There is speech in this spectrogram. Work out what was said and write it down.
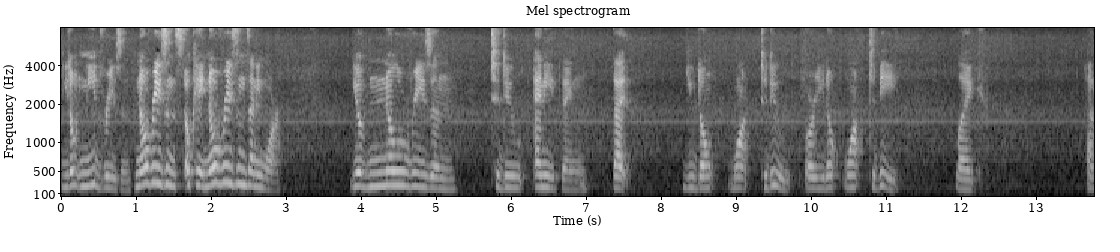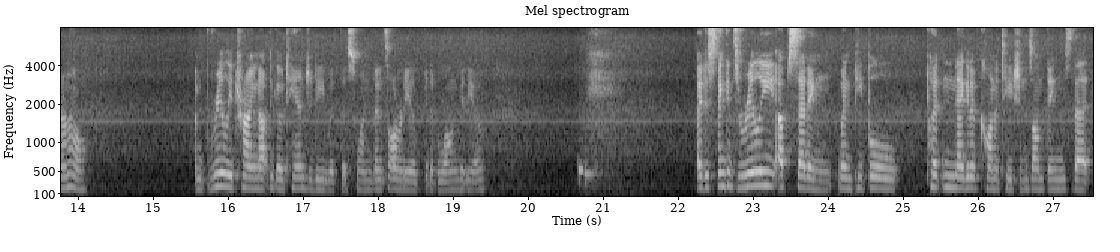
you don't need reasons. No reasons. Okay, no reasons anymore. You have no reason to do anything that you don't want to do or you don't want to be. Like, I don't know. I'm really trying not to go tangenty with this one, but it's already a bit of a long video. I just think it's really upsetting when people put negative connotations on things that,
